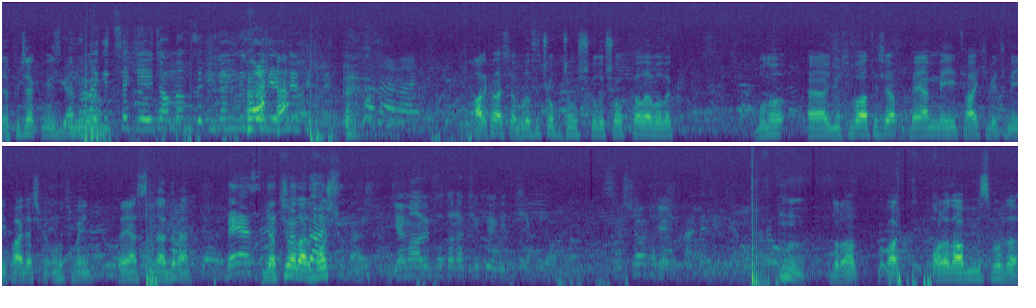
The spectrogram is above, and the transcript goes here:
Yapacak mıyız Yanına bilmiyorum. gitsek heyecandan bize finalini söyleyebilir filmi. Arkadaşlar burası çok coşkulu, çok kalabalık. Bunu e, YouTube'a atacağım. Beğenmeyi, takip etmeyi, paylaşmayı unutmayın. Beğensinler değil mi? Beğensinler. Yatıyorlar, boş-. Cem abi fotoğraf çekiyor gidip çekiyor. Dur abi. Bak orada abimiz burada.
